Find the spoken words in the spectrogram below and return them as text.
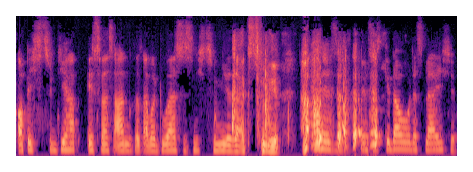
Ob ich es zu dir habe, ist was anderes, aber du hast es nicht zu mir, sagst du mir. Also, es ist genau das Gleiche.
